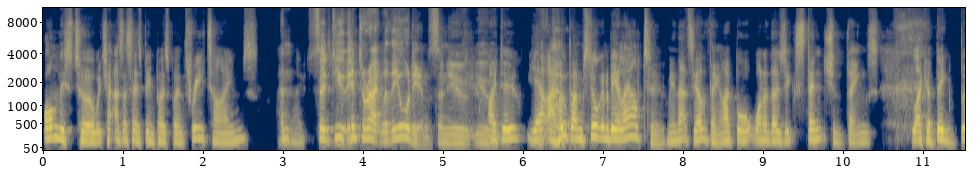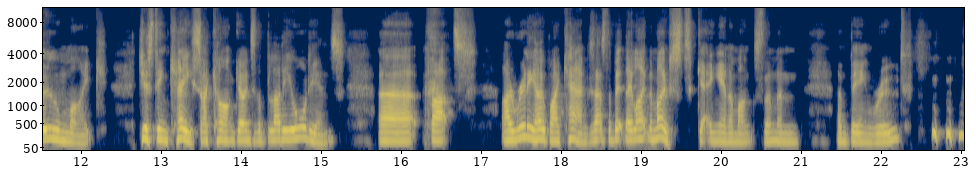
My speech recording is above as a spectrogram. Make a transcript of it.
on this tour which as i say has been postponed three times and so, do you interact with the audience? And you, you I do. Yeah, I hope I'm still going to be allowed to. I mean, that's the other thing. I bought one of those extension things, like a big boom mic, just in case I can't go into the bloody audience. Uh, but I really hope I can because that's the bit they like the most: getting in amongst them and and being rude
